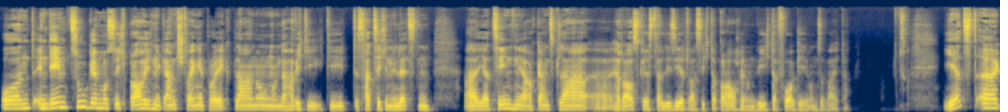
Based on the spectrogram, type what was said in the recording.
Und in dem Zuge muss ich, brauche ich eine ganz strenge Projektplanung und da habe ich die, die, das hat sich in den letzten äh, Jahrzehnten ja auch ganz klar äh, herauskristallisiert, was ich da brauche und wie ich da vorgehe und so weiter. Jetzt äh,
